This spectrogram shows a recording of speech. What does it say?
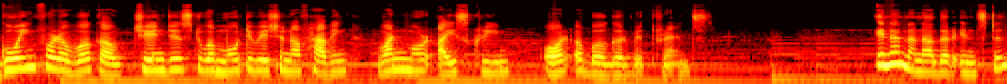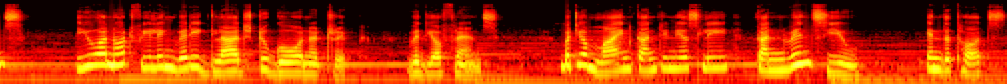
going for a workout changes to a motivation of having one more ice cream or a burger with friends. In an another instance, you are not feeling very glad to go on a trip with your friends, but your mind continuously convince you in the thoughts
